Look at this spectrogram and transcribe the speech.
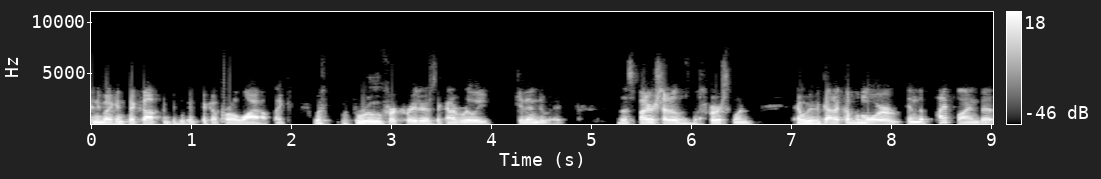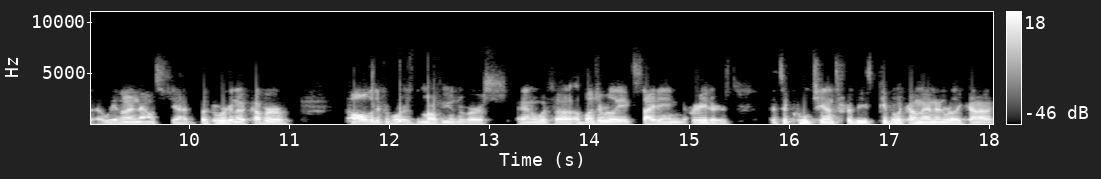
anybody can pick up and people can pick up for a while, like with, with room for creators to kind of really get into it. The Spider Shadow was the first one, and we've got a couple more in the pipeline that we haven't announced yet, but we're going to cover all the different corners of the Marvel Universe and with a, a bunch of really exciting creators. It's a cool chance for these people to come in and really kind of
